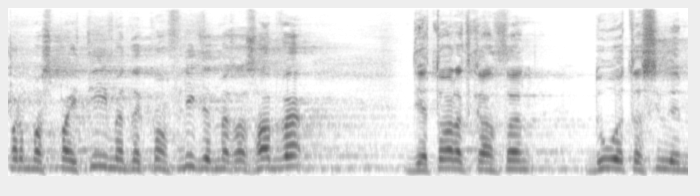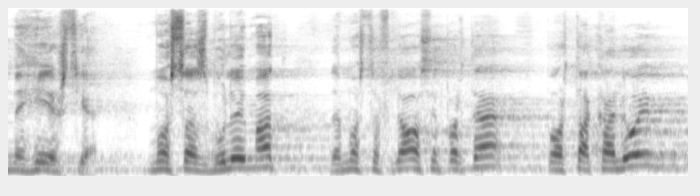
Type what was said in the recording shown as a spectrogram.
për mospajtimet dhe konfliktet mes ashabëve? Dijetarët kanë thënë, duhet të sillemi me heshtje, mos ta zbulojmë atë dhe mos të flasim për të, por ta kalojmë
